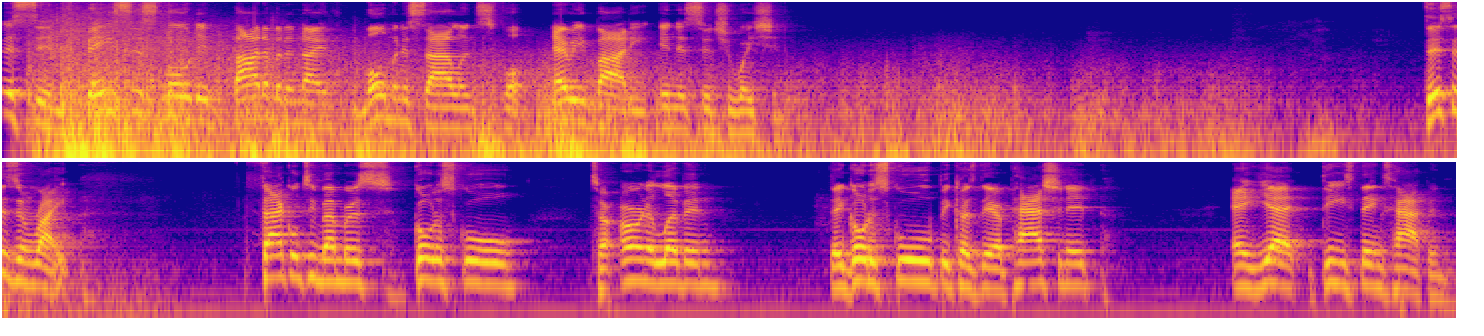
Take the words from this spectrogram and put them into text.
Listen, bases loaded, bottom of the ninth, moment of silence for everybody in this situation. This isn't right. Faculty members go to school to earn a living. They go to school because they're passionate, and yet these things happen.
